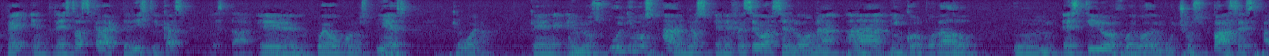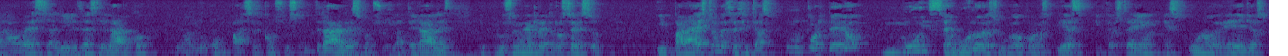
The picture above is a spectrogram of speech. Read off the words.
¿okay? Entre estas características está el juego con los pies, que bueno, que en los últimos años el FC Barcelona ha incorporado un estilo de juego de muchos pases a la hora de salir desde el arco, jugando con pases con sus centrales, con sus laterales, incluso en el retroceso. Y para esto necesitas un portero muy seguro de su juego con los pies, y Ter Stegen es uno de ellos.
